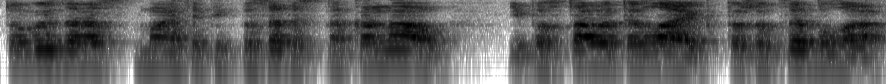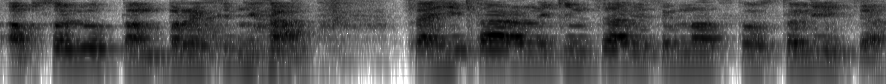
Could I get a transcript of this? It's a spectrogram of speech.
то ви зараз маєте підписатись на канал і поставити лайк, то що це була абсолютна брехня. Ця гітара не кінця 18 століття.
